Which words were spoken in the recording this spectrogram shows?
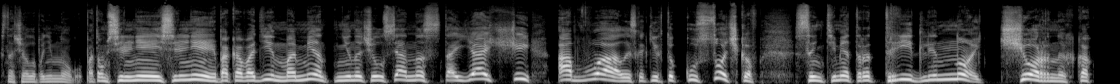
Сначала понемногу, потом сильнее и сильнее, пока в один момент не начался настоящий обвал из каких-то кусочков сантиметра три длиной, черных, как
